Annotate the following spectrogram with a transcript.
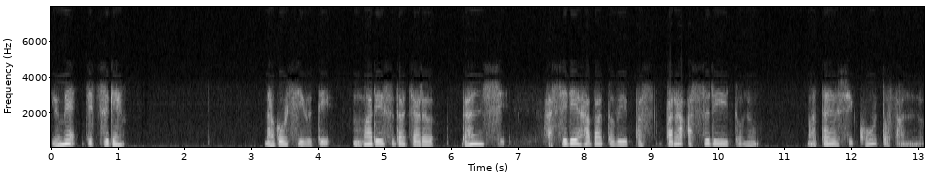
夢実現。名護市うて生まれすだちゃる男子走り幅跳びパスパラアスリートの又吉幸人さんの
